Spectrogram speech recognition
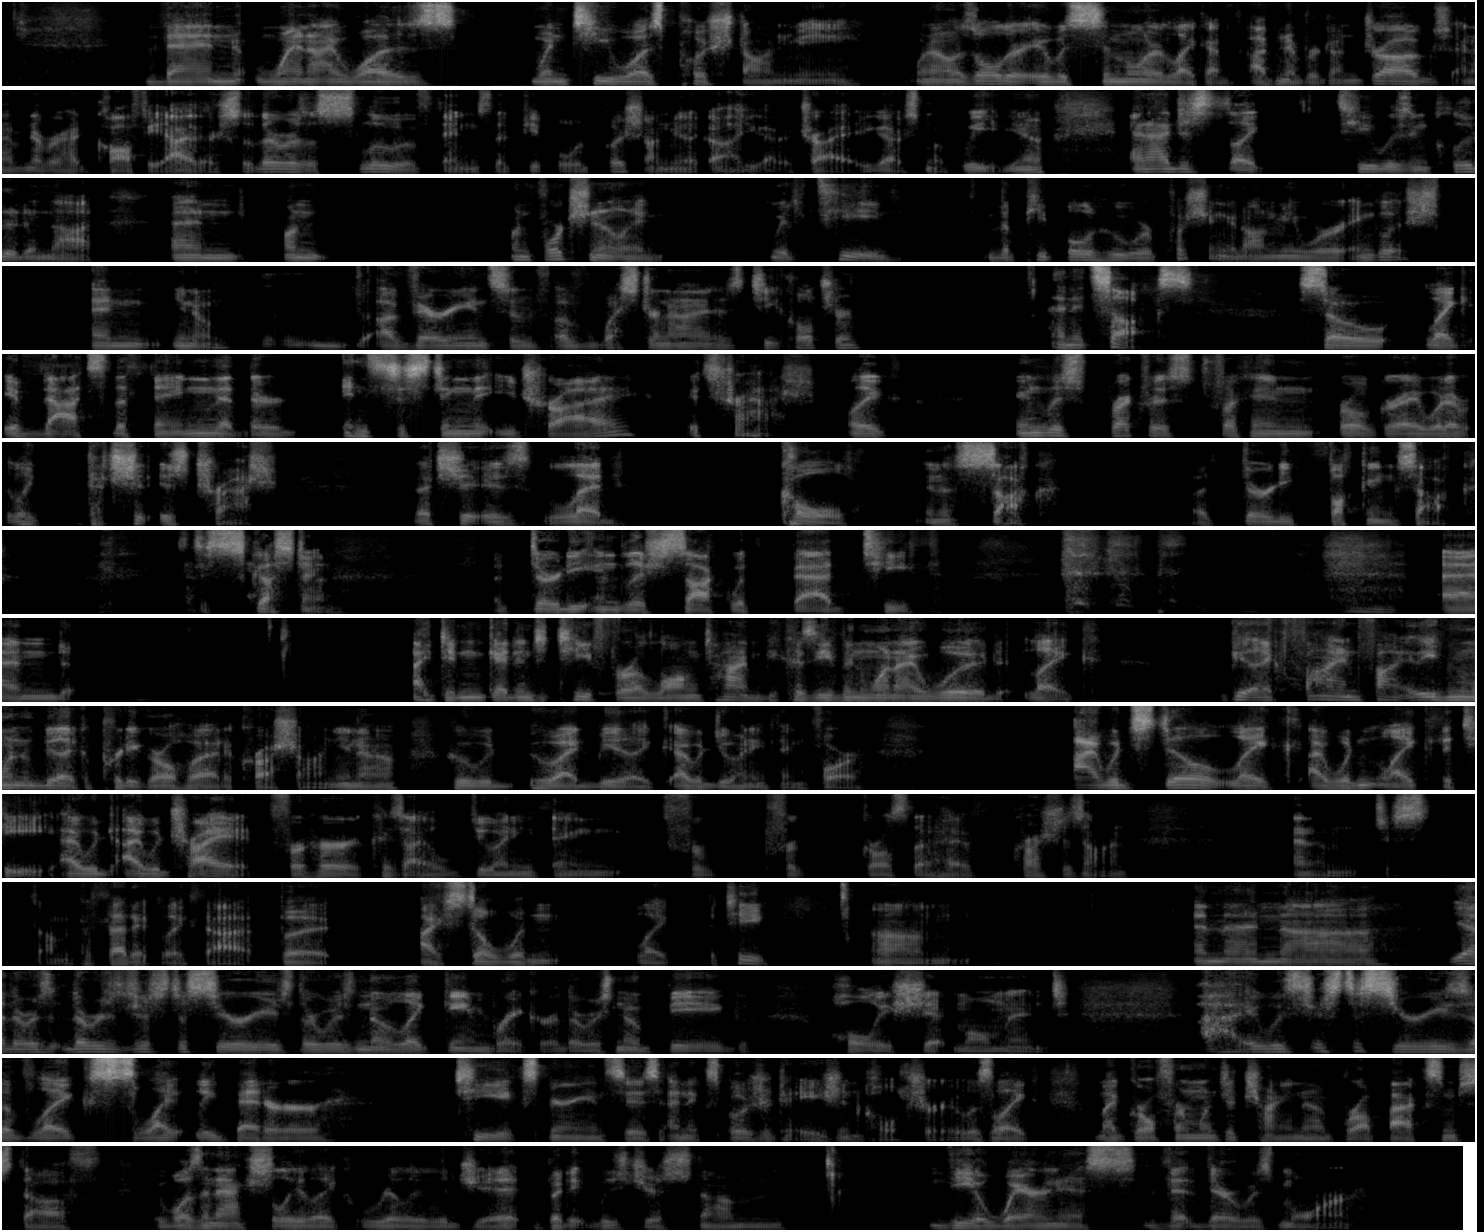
Then when i was when tea was pushed on me when i was older it was similar like I've, I've never done drugs and i've never had coffee either so there was a slew of things that people would push on me like oh you got to try it you got to smoke weed you know and i just like tea was included in that and un- unfortunately, with tea, the people who were pushing it on me were English and, you know, a variance of, of westernized tea culture. And it sucks. So, like, if that's the thing that they're insisting that you try, it's trash. Like, English breakfast, fucking Earl Grey, whatever, like, that shit is trash. That shit is lead, coal in a sock, a dirty fucking sock. It's disgusting. A dirty English sock with bad teeth. and I didn't get into tea for a long time because even when I would like be like fine fine even when it would be like a pretty girl who I had a crush on, you know, who would who I'd be like I would do anything for. I would still like I wouldn't like the tea. I would I would try it for her cuz I'll do anything for for girls that I have crushes on. And I'm just I'm pathetic like that, but I still wouldn't like the tea. Um, and then uh, yeah, there was there was just a series. There was no like game breaker. There was no big holy shit moment. Uh, it was just a series of like slightly better tea experiences and exposure to Asian culture. It was like my girlfriend went to China, brought back some stuff. It wasn't actually like really legit, but it was just um the awareness that there was more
